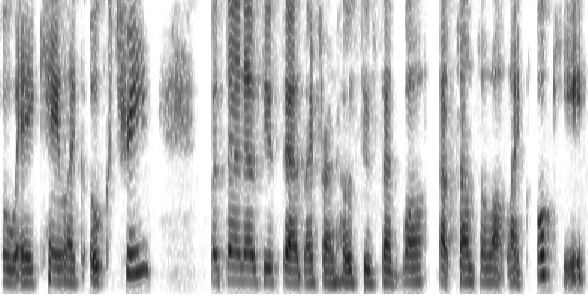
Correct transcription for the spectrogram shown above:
O A K like oak tree. But then, as you said, my friend Hosu said, well, that sounds a lot like Oki.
